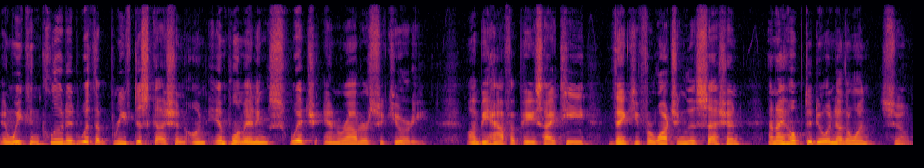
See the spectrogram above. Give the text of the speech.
and we concluded with a brief discussion on implementing switch and router security. On behalf of PACE IT, thank you for watching this session, and I hope to do another one soon.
